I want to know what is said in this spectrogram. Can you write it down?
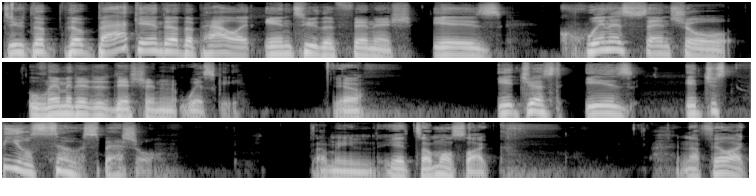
Dude, the the back end of the palette into the finish is quintessential limited edition whiskey. Yeah. It just is it just feels so special. I mean, it's almost like, and I feel like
